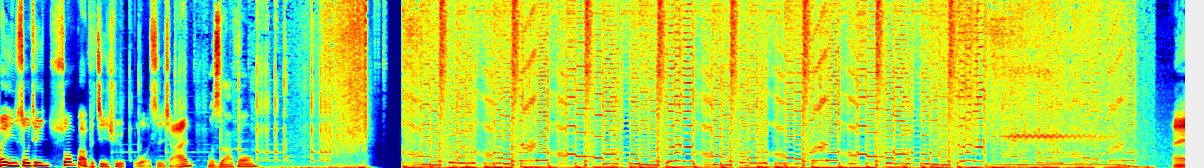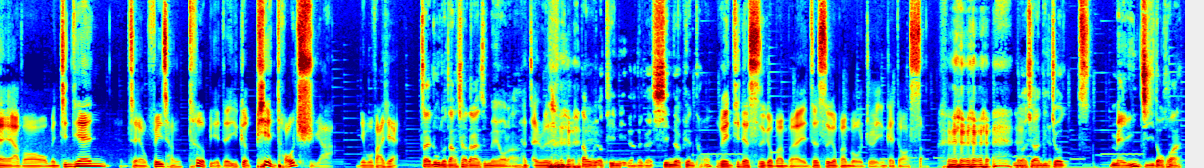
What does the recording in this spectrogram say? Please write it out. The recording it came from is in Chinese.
欢迎收听双 buff 继续，我是小安，我是阿峰。哎，阿峰，我们今天这有非常特别的一个片头曲啊，你有没有发现？在录的当下当然是没有啦，他 在录，但我有听你的那个新的片头，我给你听了四个版本，这四个版本我觉得应该都要上。没关系，你就每一集都换，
